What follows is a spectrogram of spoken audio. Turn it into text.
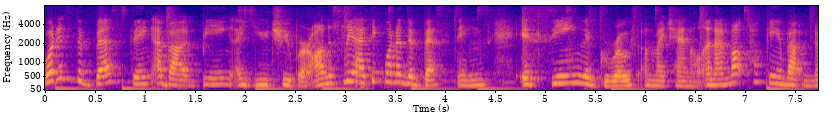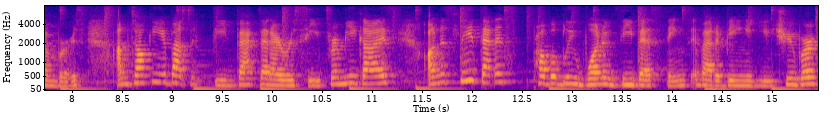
What is the best thing about being a YouTuber? Honestly, I think one of the best things is seeing the growth on my channel. And I'm not talking about numbers. I'm talking about the feedback that I receive from you guys. Honestly, that is probably one of the best things about being a YouTuber.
